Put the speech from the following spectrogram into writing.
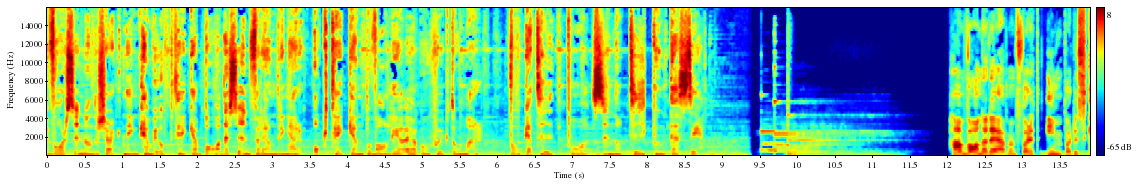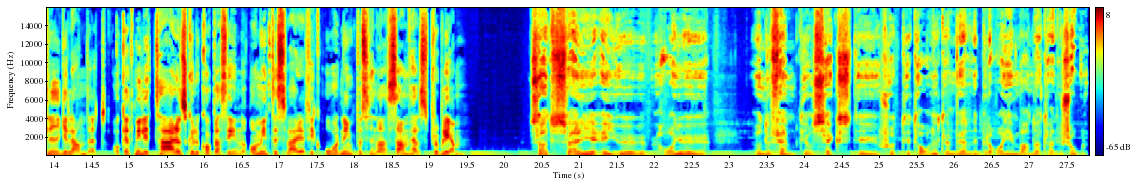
Med vår synundersökning kan vi upptäcka både synförändringar och tecken på vanliga ögonsjukdomar. Boka tid på synoptik.se. Han varnade även för ett inbördeskrig i landet och att militären skulle kopplas in om inte Sverige fick ordning på sina samhällsproblem. Så att Sverige är ju, har ju under 50 och 60 70-talet en väldigt bra invandrartradition.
